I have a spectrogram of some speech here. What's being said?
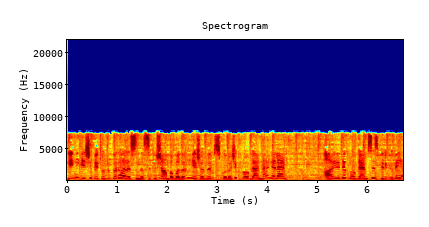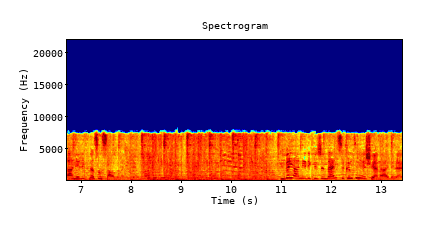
Yeni eşi ve çocukları arasında sıkışan babaların yaşadığı psikolojik problemler nelerdir? Ailede problemsiz bir üvey annelik nasıl sağlanabilir? Üvey annelik yüzünden sıkıntı yaşayan aileler.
